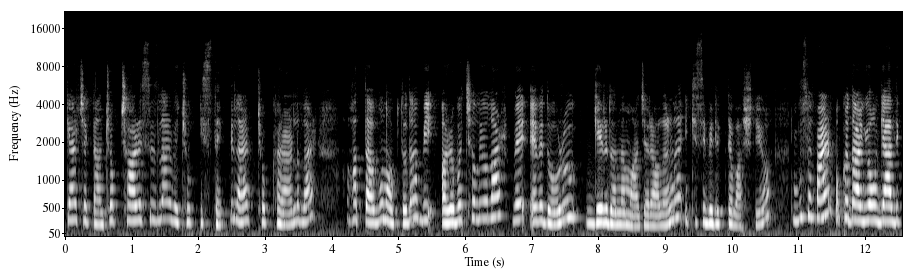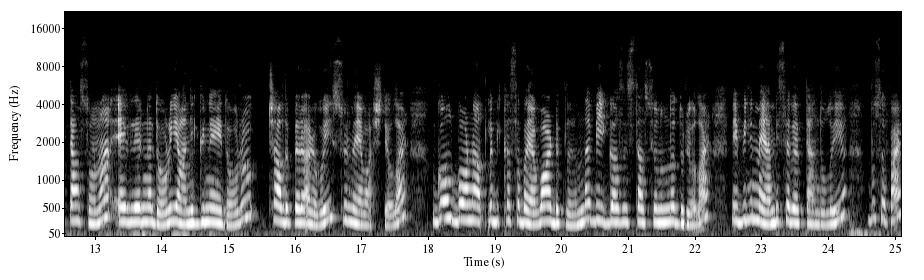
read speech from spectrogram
gerçekten çok çaresizler ve çok istekliler, çok kararlılar. Hatta bu noktada bir araba çalıyorlar ve eve doğru geri dönme maceralarına ikisi birlikte başlıyor. Bu sefer o kadar yol geldikten sonra evlerine doğru yani güneye doğru çaldıkları arabayı sürmeye başlıyorlar. Goldborn adlı bir kasabaya vardıklarında bir gaz istasyonunda duruyorlar ve bilinmeyen bir sebepten dolayı bu sefer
